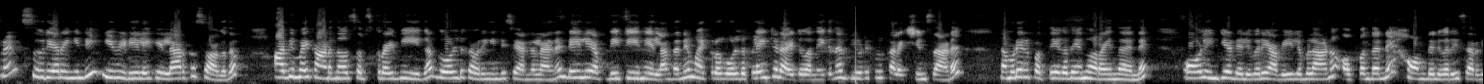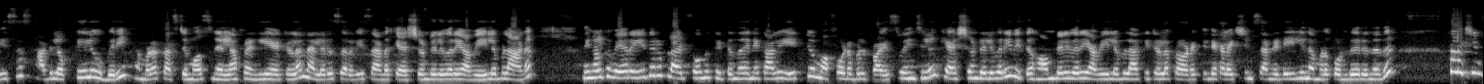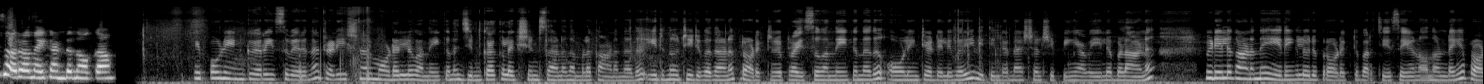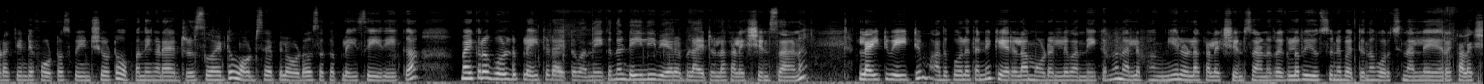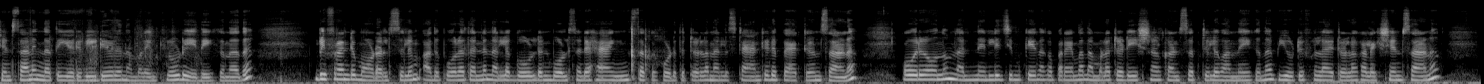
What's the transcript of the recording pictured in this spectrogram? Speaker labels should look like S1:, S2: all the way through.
S1: Friends സൂര്യ റിങ്ങിന്റെ ഈ വീഡിയോയിലേക്ക് എല്ലാവർക്കും സ്വാഗതം. ആദ്യമായി കാണുന്നവർ സബ്സ്ക്രൈബ് ചെയ്യുക. ഗോൾഡ് കവറിംഗിന്റെ ചാനലാണ് ഡെയിലി അപ്ഡേറ്റ് ചെയ്യുന്ന എല്ലാം തന്നെ മൈക്രോ ഗോൾഡ് പ്ലേറ്റഡ് ആയിട്ട് വന്നിരിക്കുന്ന ബ്യൂട്ടിഫുൾ കളക്ഷൻസ് ആണ്. നമ്മുടെ ഒരു പ്രത്യേകത എന്ന് പറയുന്നത് തന്നെ ഓൾ ഇന്ത്യ ഡെലിവറി അവൈലബിൾ ആണ്. ഒപ്പം തന്നെ ഹോം ഡെലിവറി സർവീസസ് അതിലൊക്കെയിലും ഉപരി നമ്മുടെ കസ്റ്റമേഴ്സിനെല്ലാം ഫ്രണ്ട്ലി ആയിട്ടുള്ള നല്ലൊരു സർവീസ് ആണ്. ക്യാഷ് ഓൺ ഡെലിവറി അവൈലബിൾ ആണ്. നിങ്ങൾക്ക് വേറെ ഏതൊരു പ്ലാറ്റ്ഫോമിൽ കിട്ടുന്നതിനേക്കാളും ഏറ്റവും affordable price റേഞ്ചിലും cash on delivery with home delivery available ആക്കിയിട്ടുള്ള പ്രോഡക്റ്റിന്റെ കളക്ഷൻസ് ആണ് ഡെയിലി നമ്മൾ കൊണ്ടുവരുന്നത്. കളക്ഷൻസ് ഓരോന്നായി കണ്ടു നോക്കാം. എപ്പോഴും എൻക്വയറീസ് വരുന്ന ട്രഡീഷണൽ മോഡലിൽ വന്നിരിക്കുന്ന ജിംക കളക്ഷൻസ് ആണ് നമ്മൾ കാണുന്നത്. ഇരുന്നൂറ്റി ഇരുപതാണ് പ്രോഡക്റ്റിന്റെ പ്രൈസ് വന്നിരിക്കുന്നത് all India delivery with international shipping available ആണ് വീഡിയോയിൽ കാണുന്ന ഏതെങ്കിലും ഒരു പ്രോഡക്റ്റ് പർച്ചേസ് ചെയ്യണമെന്നുണ്ടെങ്കിൽ പ്രോഡക്റ്റിന്റെ ഫോട്ടോ സ്ക്രീൻഷോട്ടും ഒപ്പം നിങ്ങളുടെ അഡ്രസ്സുമായിട്ട് വാട്സാപ്പിൽ ഓർഡേഴ്സൊക്കെ പ്ലേസ് ചെയ്തേക്കുക. മൈക്രോ ഗോൾഡ് പ്ലേറ്റഡ് ആയിട്ട് വന്നിരിക്കുന്ന ഡെയിലി വിയറബിൾ ആയിട്ടുള്ള കളക്ഷൻസ് ആണ്. ലൈറ്റ് വെയ്റ്റും അതുപോലെ തന്നെ കേരള മോഡലിൽ വന്നിരിക്കുന്ന നല്ല ഭംഗിയിലുള്ള കളക്ഷൻസ് ആണ്. റെഗുലർ യൂസിന് പറ്റുന്ന കുറച്ച് നല്ല ഏറെ കളക്ഷൻസ് ആണ് ഇന്നത്തെ ഈ ഒരു വീഡിയോയിൽ നമ്മൾ ഇൻക്ലൂഡ് ചെയ്തേക്കുന്നത്. ഡിഫറെന്റ് മോഡൽസിലും അതുപോലെ തന്നെ നല്ല ഗോൾഡൻ ബോൾസിന്റെ ഹാങ്ങിങ്സ് ഒക്കെ കൊടുത്തിട്ടുള്ള നല്ല സ്റ്റാൻഡേർഡ് പാറ്റേൺസ് ആണ്. ഓരോന്നും നല്ല നെല്ലി ജിംക്കെ എന്നൊക്കെ പറയുമ്പോൾ നമ്മുടെ ട്രഡീഷണൽ കൺസെപ്റ്റിൽ വന്നേക്കുന്ന ബ്യൂട്ടിഫുൾ ആയിട്ടുള്ള കളക്ഷൻസ് ആണ്.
